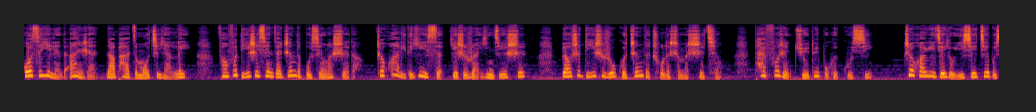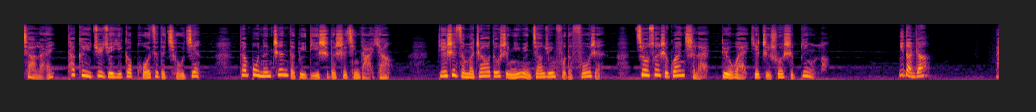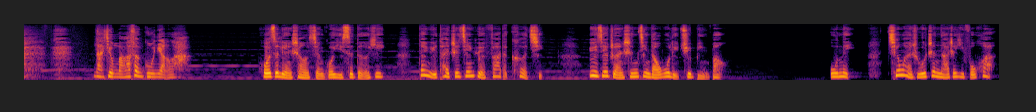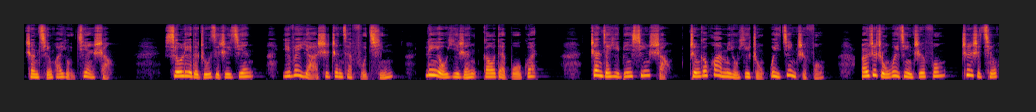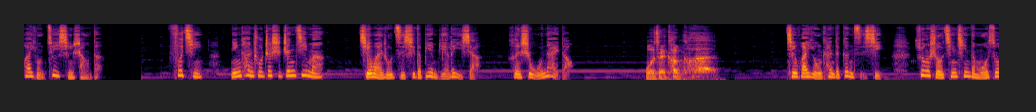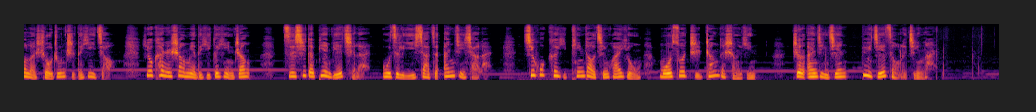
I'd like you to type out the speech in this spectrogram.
活子一脸的黯然，拿帕子抹起眼泪，仿佛狄氏现在真的不行了似的。这话里的意思也是软硬皆施，表示狄氏如果真的出了什么事情，太夫人绝对不会姑息。这话玉洁有一些接不下来，她可以拒绝一个婆子的求见，但不能真的对狄氏的事情打压。狄氏怎么着都是宁远将军府的夫人，就算是关起来，对外也只说是病了。你等着。那就麻烦姑娘了。婆子脸上显过一丝得意，但语态之间越发的客气。玉洁转身进到屋里去禀报。屋内，秦婉如正拿着一幅画让秦怀勇鉴赏。修炼的竹子之间，一位雅士正在抚琴，另有一人高戴博冠，站在一边欣赏。整个画面有一种魏晋之风，而这种魏晋之风，正是秦怀勇最欣赏的。父亲，您看出这是真迹吗？秦婉如仔细的辨别了一下，很是无奈道：“我再看看。”秦怀勇看得更仔细，用手轻轻的摩挲了手中纸的一角，又看着上面的一个印章，仔细的辨别起来。屋子里一下子安静下来，几乎可以听到秦怀勇摩挲纸张的声音。正安静间，玉洁走了进来：“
